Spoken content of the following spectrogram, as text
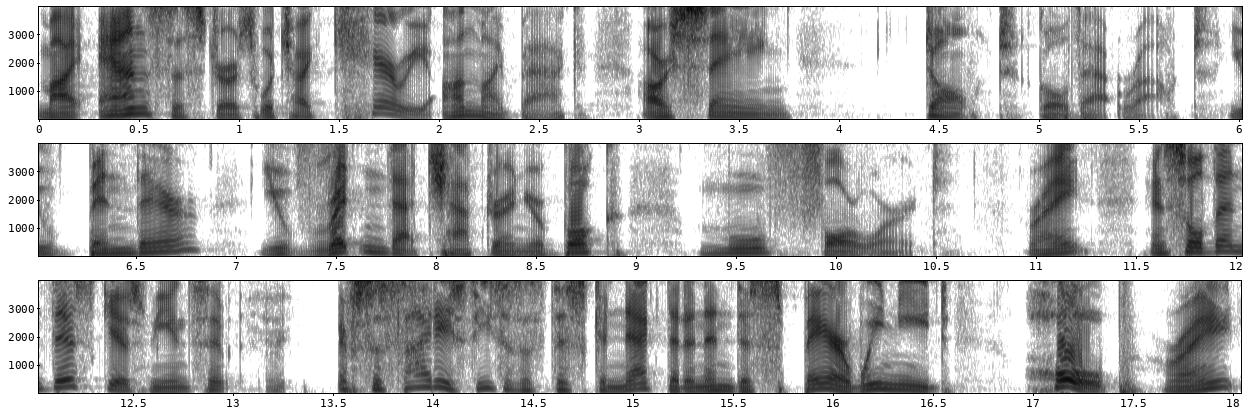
my ancestors, which I carry on my back, are saying, don't go that route. You've been there, you've written that chapter in your book, move forward, right? And so then this gives me, if society sees us as disconnected and in despair, we need hope, right?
